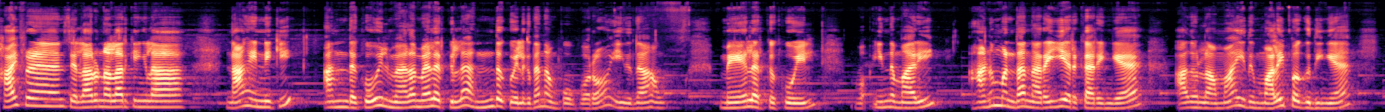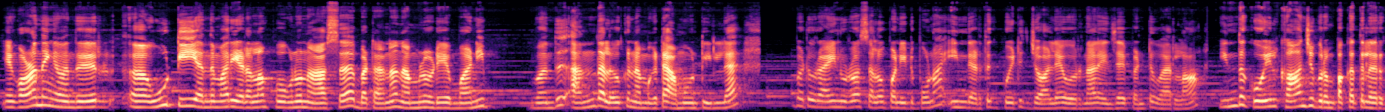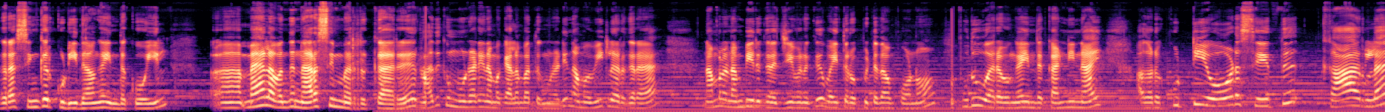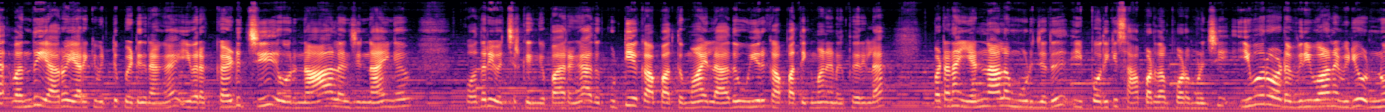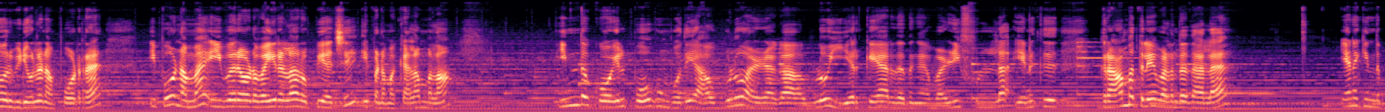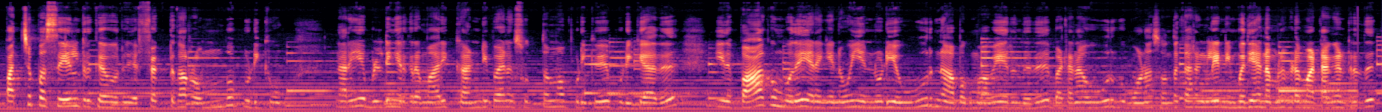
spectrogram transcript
Hi friends எல்லோரும் நல்லா இருக்கீங்களா? நாங்கள் இன்றைக்கி அந்த கோயில் மேலே மேலே இருக்குல்ல அந்த கோயிலுக்கு தான் நம்ம போக போகிறோம் இதுதான் மேலே இருக்க கோயில். இந்த மாதிரி ஹனுமன் தான் நிறைய இருக்கார் இங்கே. அதுவும் இல்லாமல் இது மலைப்பகுதிங்க. என் குழந்தைங்க வந்து ஊட்டி அந்த மாதிரி இடம்லாம் போகணும்னு ஆசை. பட் ஆனால் நம்மளுடைய மணி வந்து அந்த அளவுக்கு நம்மக்கிட்ட அமௌண்ட் இல்லை. பட் ஒரு ஐநூறுரூவா செலவு பண்ணிட்டு போனால் இந்த இடத்துக்கு போயிட்டு ஜாலியாக ஒரு நாள் என்ஜாய் பண்ணிட்டு வரலாம். இந்த கோயில் காஞ்சிபுரம் பக்கத்தில் இருக்கிற சிங்கர்குடி தாங்க இந்த கோயில். மேலே வந்து நரசிம்மர் இருக்காரு. அதுக்கு முன்னாடி நம்ம கிளம்புறதுக்கு முன்னாடி நம்ம வீட்டில் இருக்கிற நம்மளை நம்பி இருக்கிற ஜீவனுக்கு வயிற்று ஒப்பிட்டு தான் போனோம். புது வரவங்க இந்த கன்னி நாய் அதோட குட்டியோட சேர்த்து காரில் வந்து யாரோ இறக்கி விட்டு போயிட்டுக்கிறாங்க. இவரை கடித்து ஒரு நாலஞ்சு நாய்ங்க உதறி வச்சுருக்குங்க பாருங்கள் அது குட்டியை காப்பாற்றுமா இல்லை அது உயிரை காப்பாற்றிக்குமான்னு எனக்கு தெரியல. பட் ஆனால் என்னால் முடிஞ்சது இப்போதைக்கு சாப்பாடு தான் போட முடிஞ்சு. இவரோட விரிவான வீடியோ இன்னொரு வீடியோவில் நான் போடுறேன். இப்போது நம்ம இவரோட வயிறெல்லாம் ரொப்பியாச்சு இப்போ நம்ம கிளம்பலாம். இந்த கோயில் போகும்போதே அவ்வளோ அழகாக அவ்வளோ இயற்கையாக இருந்ததுங்க. வழி ஃபுல்லாக எனக்கு கிராமத்திலே வளர்ந்ததால் எனக்கு இந்த பச்சை பசேல் இருக்க ஒரு எஃபெக்ட் தான் ரொம்ப பிடிக்கும். நிறைய பில்டிங் இருக்கிற மாதிரி கண்டிப்பாக எனக்கு சுத்தமாக பிடிக்கவே பிடிக்காது. இதை பார்க்கும்போதே எனக்கு என்னவோ என்னுடைய ஊர் ஞாபகமாகவே இருந்தது. பட் ஆனால் ஊருக்கு போனால் சொந்தக்காரங்களே நிம்மதியாக நம்மளை விட மாட்டாங்கன்றது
